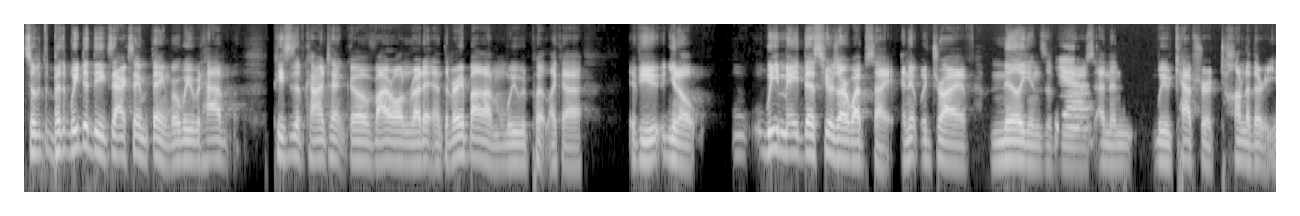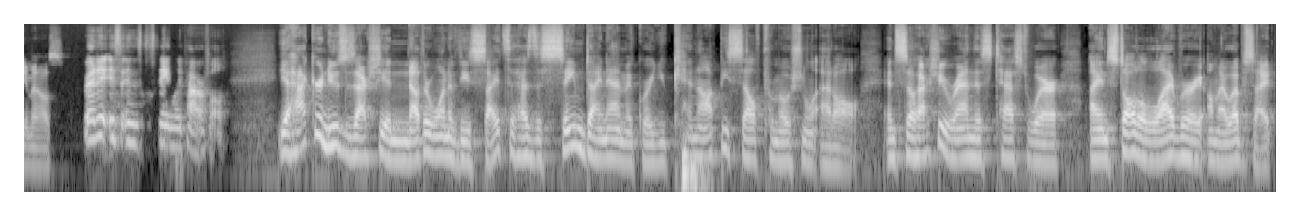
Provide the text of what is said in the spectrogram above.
So, but we did the exact same thing where we would have pieces of content go viral on Reddit. And at the very bottom, we would put like a, if you, you know, we made this, here's our website, and it would drive millions of Yeah. views. And then we would capture a ton of their emails. Reddit is insanely powerful. Yeah, Hacker News is actually another one of these sites that has the same dynamic where you cannot be self promotional at all. And so I actually ran this test where I installed a library on my website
